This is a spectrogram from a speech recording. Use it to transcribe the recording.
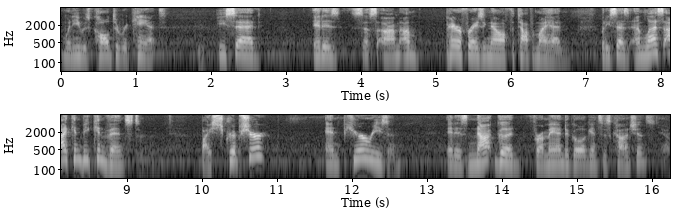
when he was called to recant. He said, "It is." I'm, I'm paraphrasing now off the top of my head, but he says, "Unless I can be convinced by Scripture and pure reason, it is not good for a man to go against his conscience, Yep.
